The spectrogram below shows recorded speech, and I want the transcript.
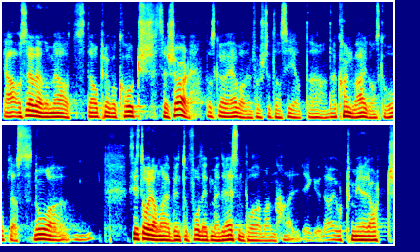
Ja, og så er det noe med at det å prøve å coache seg sjøl, da skal jo jeg være den første til å si at det, det kan være ganske håpløst. Nå, siste årene har jeg begynt å få litt mer dreisen på det, men herregud, jeg har gjort mye rart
